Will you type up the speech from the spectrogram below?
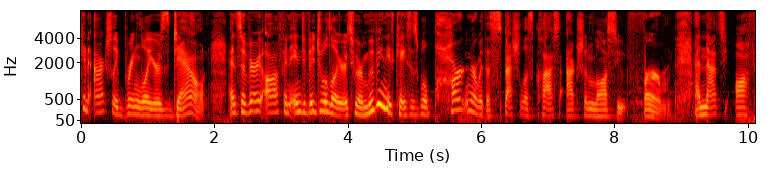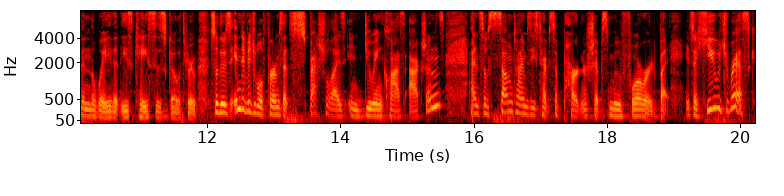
can actually bring lawyers down. And so, very often, individual lawyers who are moving these cases will partner with a specialist class action lawsuit firm. And that's often the way that these cases go through. So, there's individual firms that specialize in doing class actions. And so, sometimes these types of partnerships move forward. But it's a huge risk.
